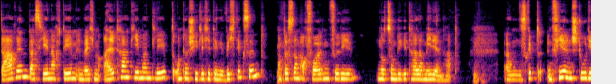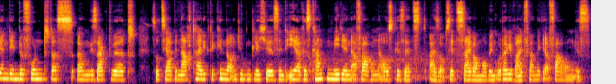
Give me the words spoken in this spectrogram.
darin, dass je nachdem, in welchem Alltag jemand lebt, unterschiedliche Dinge wichtig sind und das dann auch Folgen für die Nutzung digitaler Medien hat. Ähm, es gibt in vielen Studien den Befund, dass ähm, gesagt wird, sozial benachteiligte Kinder und Jugendliche sind eher riskanten Medienerfahrungen ausgesetzt. Also ob es jetzt Cybermobbing oder gewaltförmige Erfahrungen ist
